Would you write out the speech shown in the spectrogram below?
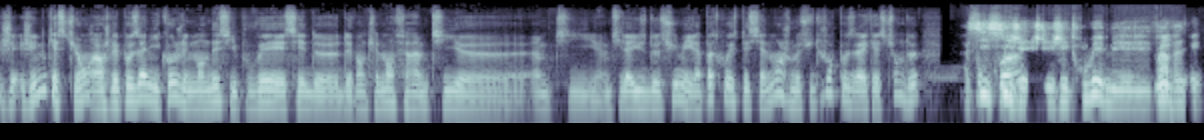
j'ai une question. Alors, je l'ai posée à Nico. Je lui ai demandé s'il pouvait essayer d'éventuellement faire un petit, euh, un petit, un petit laïus dessus, mais il a pas trouvé spécialement. Je me suis toujours posé la question de. Ah, si, si, j'ai- trouvé, mais. Oui, enfin, oui,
